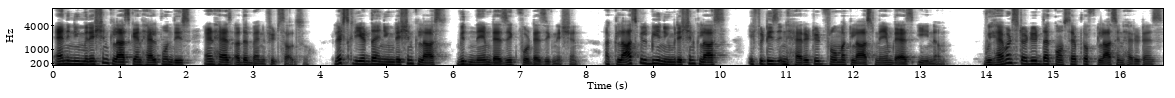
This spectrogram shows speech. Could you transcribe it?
An enumeration class can help on this and has other benefits also. Let's create the enumeration class with name desig for designation. A class will be a enumeration class if it is inherited from a class named as enum. We haven't studied the concept of class inheritance,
